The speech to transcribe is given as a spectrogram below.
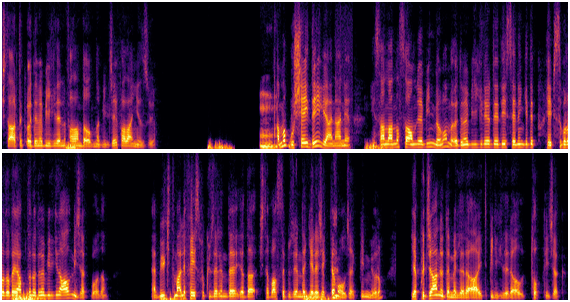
işte artık ödeme bilgilerinin falan da alınabileceği falan yazıyor. Ama bu şey değil yani hani insanlar nasıl anlıyor bilmiyorum ama ödeme bilgileri dediği senin gidip hepsi burada da yaptığın ödeme bilgini almayacak bu adam. Yani büyük ihtimalle Facebook üzerinde ya da işte WhatsApp üzerinde gelecekte mi olacak bilmiyorum. Yapacağın ödemelere ait bilgileri al, toplayacak.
